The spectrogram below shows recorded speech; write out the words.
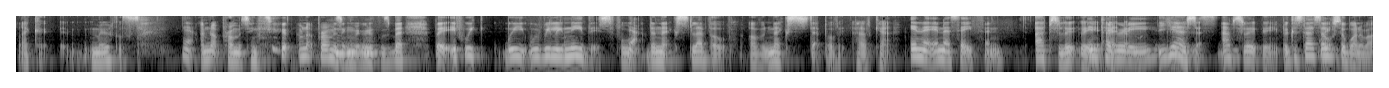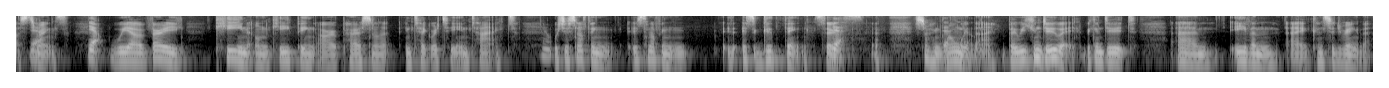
like miracles. Yeah. I'm not promising to, I'm not promising miracles, but but if we, we, we really need this for yeah. the next level of next step of healthcare in a, in a safe and absolutely integrity. Uh, yes, absolutely, because that's also one of our strengths. Yeah. yeah. we are very keen on keeping our personal integrity intact, yeah. which is nothing. It's nothing. It's a good thing. So yes, there's nothing Definitely. wrong with that. But we can do it. We can do it, um, even uh, considering that.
